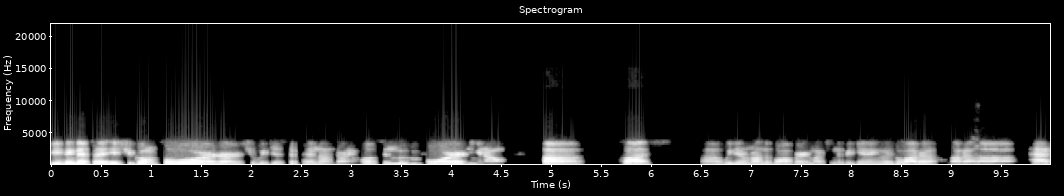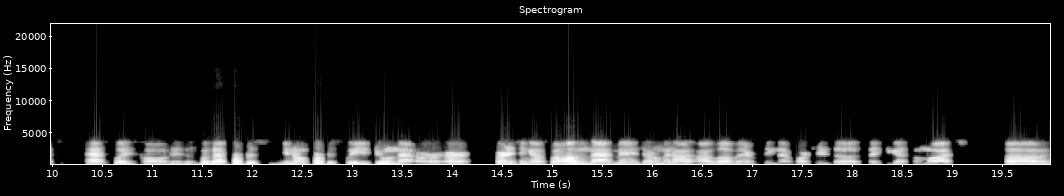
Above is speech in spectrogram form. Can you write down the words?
do you think that's an issue going forward, or should we just depend on Johnny Wilson moving forward? You know, uh, plus uh, we didn't run the ball very much in the beginning. There was a lot of lot of uh, pass pass plays called. Is, was that purpose? You know, purposely doing that, or, or or anything else? But other than that, man, gentlemen, I, I love everything that Warchant does. Thank you guys so much. Uh,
